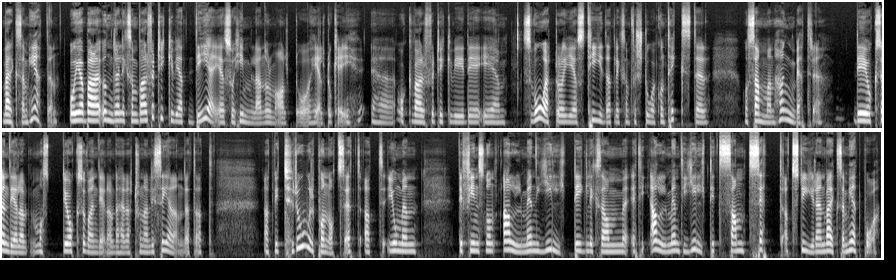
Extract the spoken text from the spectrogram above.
verksamheten. Och jag bara undrar liksom, varför tycker vi att det är så himla normalt och helt okej? Okay? Eh, och varför tycker vi det är svårt att ge oss tid att liksom förstå kontexter och sammanhang bättre? Det är också en del av, måste också vara en del av det här rationaliserandet. Att, att vi tror på något sätt att jo men det finns någon allmän giltig, liksom, ett allmänt giltigt sant sätt att styra en verksamhet på.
